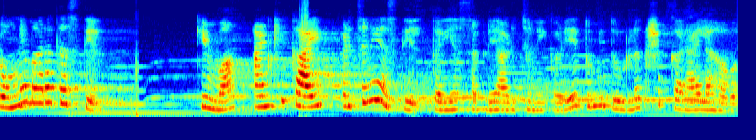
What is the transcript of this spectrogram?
टोमणे मारत असतील? किंवा आणखी काही अडचणी असतील तर या सगळ्या अडचणीकडे तुम्ही दुर्लक्ष करायला हवं.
